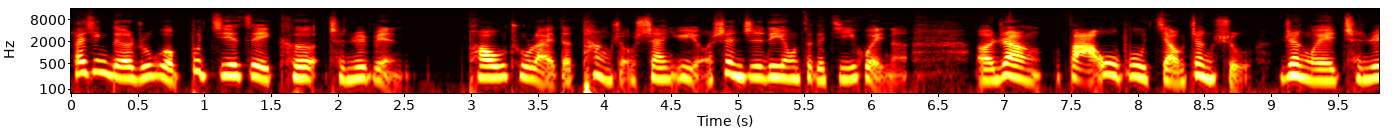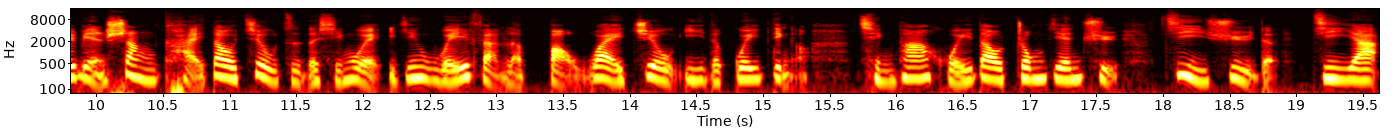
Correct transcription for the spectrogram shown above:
赖清德如果不接这一颗陈水扁抛出来的烫手山芋哦，甚至利用这个机会呢，呃，让法务部矫正署认为陈水扁上凯道救子的行为已经违反了保外就医的规定啊，请他回到中间去继续的羁押。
